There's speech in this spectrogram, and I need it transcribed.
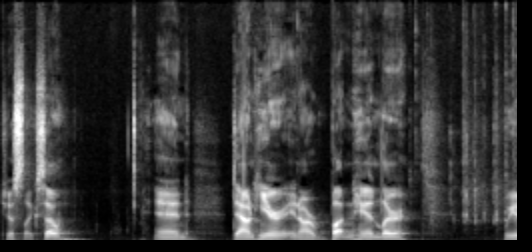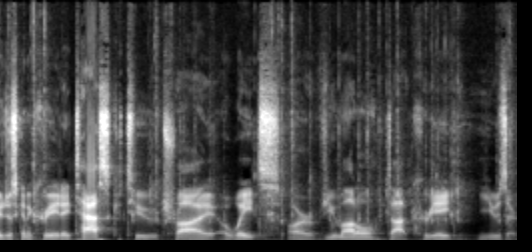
Just like so. And down here in our button handler, we are just going to create a task to try await our view model dot create user.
